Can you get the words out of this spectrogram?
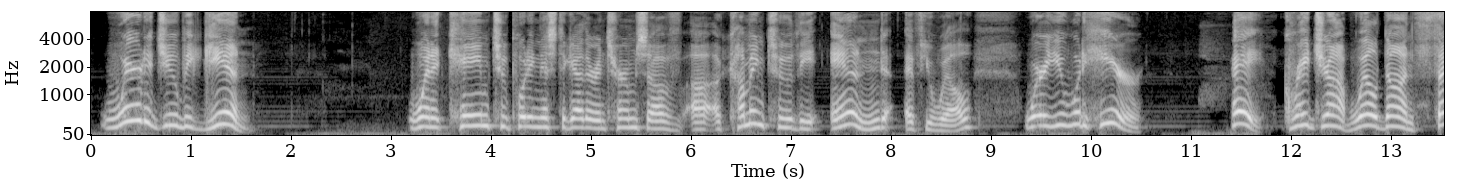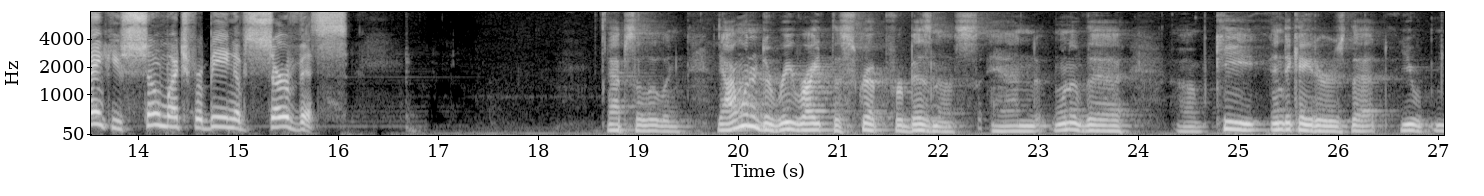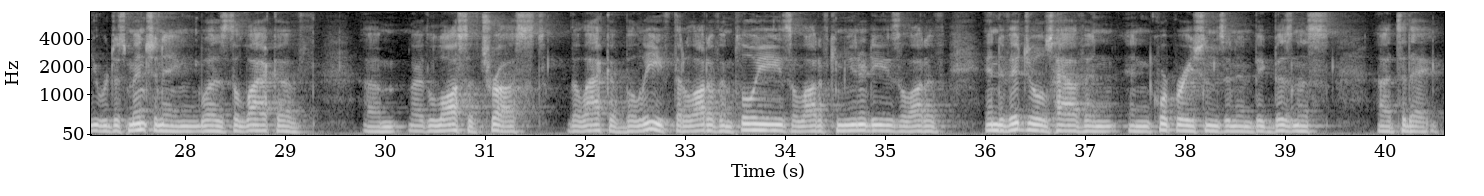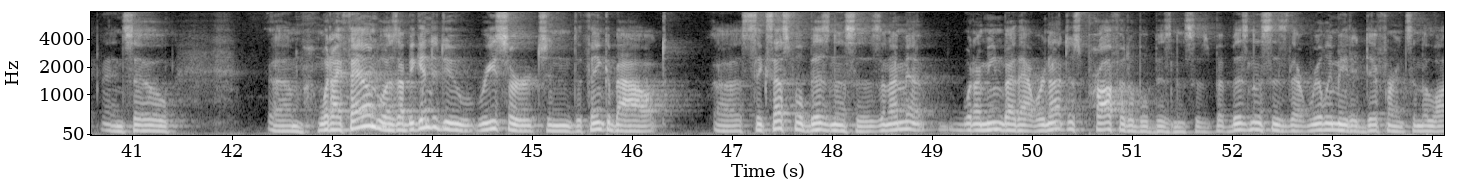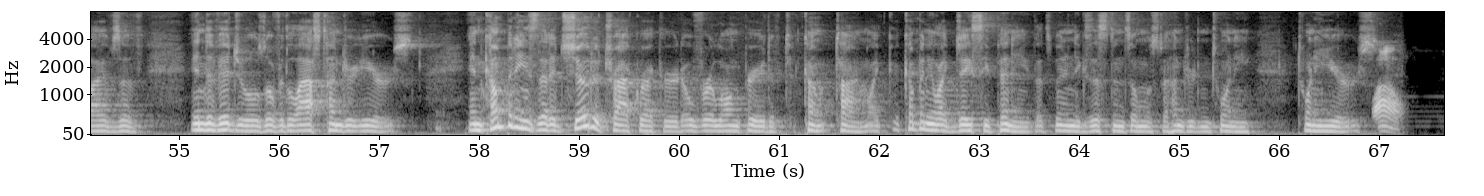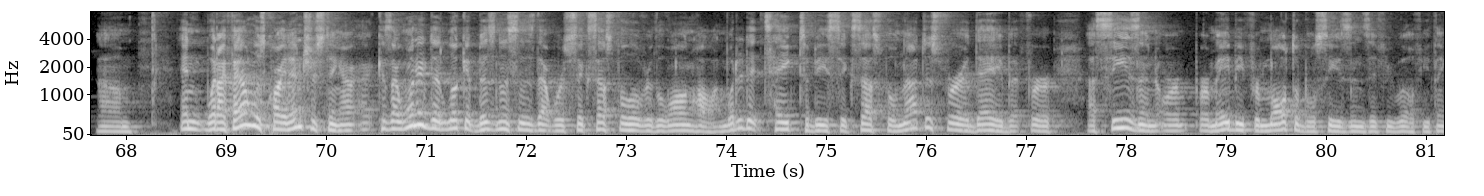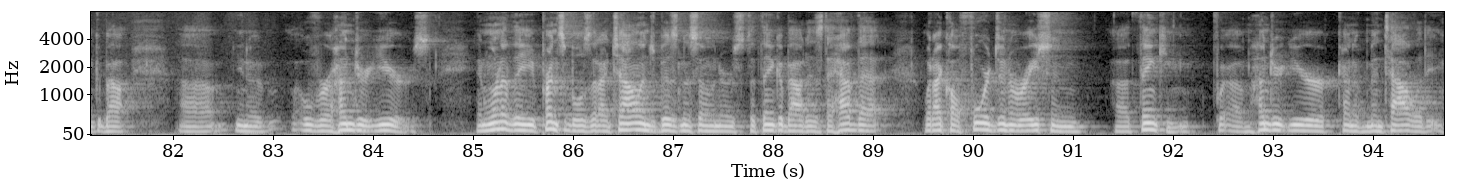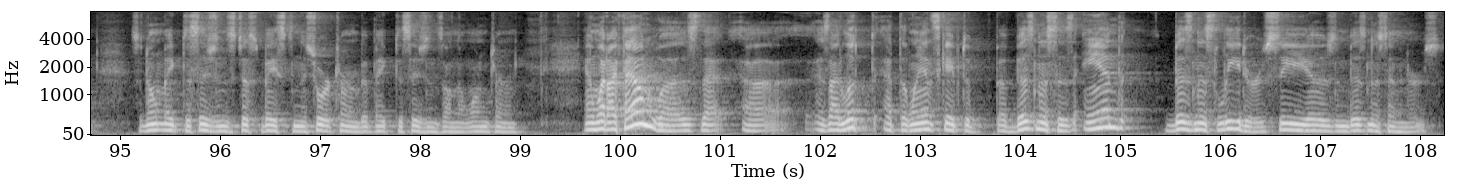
Where did you begin when it came to putting this together in terms of uh, coming to the end, if you will, where you would hear, hey, great job, well done, thank you so much for being of service? Absolutely. Yeah, I wanted to rewrite the script for business, and one of the uh, key indicators that you you were just mentioning was the lack of um, the loss of trust, the lack of belief that a lot of employees, a lot of communities, a lot of individuals have in in corporations and in big business uh, today, and so. Um, what I found was I began to do research and to think about uh, successful businesses, and I meant what I mean by that, we're not just profitable businesses, but businesses that really made a difference in the lives of individuals over the last hundred years. And companies that had showed a track record over a long period of t- time, like a company like J.C. Penney that's been in existence almost 120 20 years. Wow. Um, and what I found was quite interesting because I, I, wanted to look at businesses that were successful over the long haul. And what did it take to be successful, not just for a day, but for a season or, or maybe for multiple seasons, if you will, if you think about, uh, you know, over a hundred years. And one of the principles that I challenge business owners to think about is to have that, what I call four generation uh, thinking, um, hundred year kind of mentality so don't make decisions just based in the short term, but make decisions on the long term. And what I found was that uh, as I looked at the landscape of, of businesses and business leaders, CEOs, and business owners,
